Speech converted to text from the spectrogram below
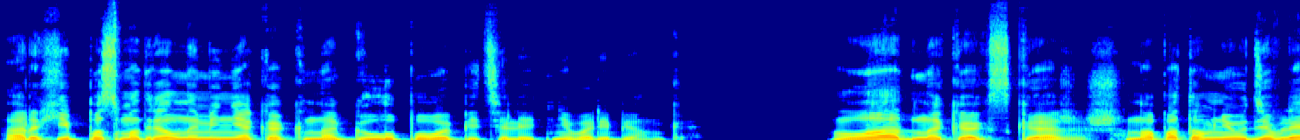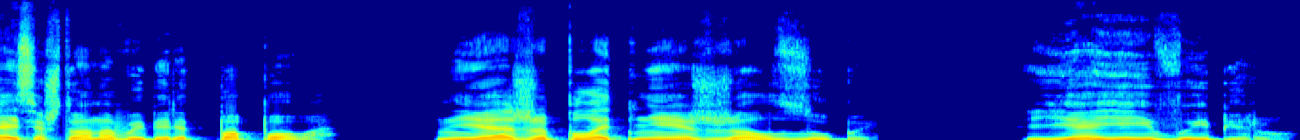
Архип посмотрел на меня, как на глупого пятилетнего ребенка. «Ладно, как скажешь, но потом не удивляйся, что она выберет Попова. Я же плотнее сжал зубы. Я ей выберу».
